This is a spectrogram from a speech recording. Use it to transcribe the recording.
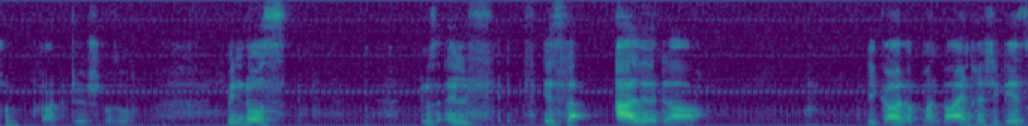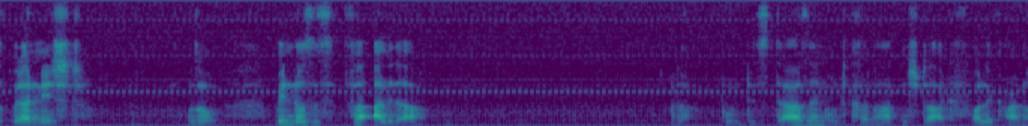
Schon praktisch. Also Windows, Windows 11 ist für alle da. Egal ob man beeinträchtigt ist oder nicht. Also Windows ist für alle da. Oder buntes Dasein und granatenstark, volle Kanne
